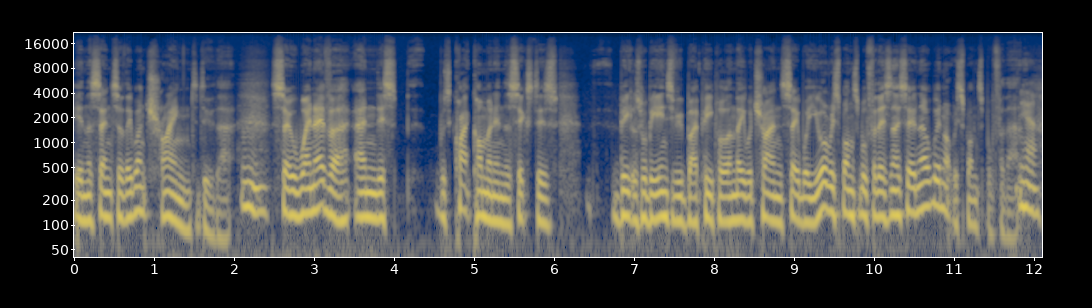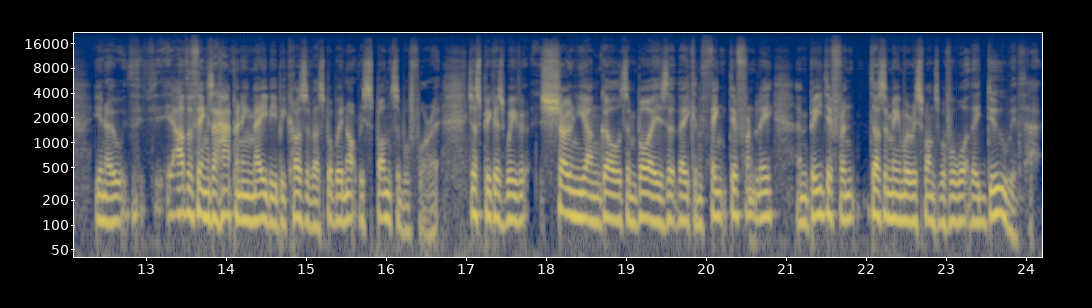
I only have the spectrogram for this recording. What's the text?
in the sense of they weren't trying to do that. Mm. So whenever, and this was quite common in the 60s, Beatles would be interviewed by people and they would try and say, well, you're responsible for this. And they say, no, we're not responsible for that. Yeah. You know, th- other things are happening maybe because of us, but we're not responsible for it. Just because we've shown young girls and boys that they can think differently and be different doesn't mean we're responsible for what they do with that.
